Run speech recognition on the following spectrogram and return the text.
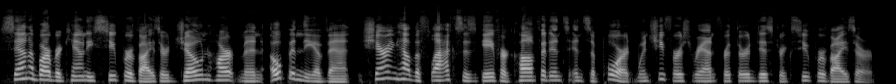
Santa Barbara County Supervisor Joan Hartmann opened the event, sharing how the Flackses gave her confidence and support when she first ran for 3rd District Supervisor.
